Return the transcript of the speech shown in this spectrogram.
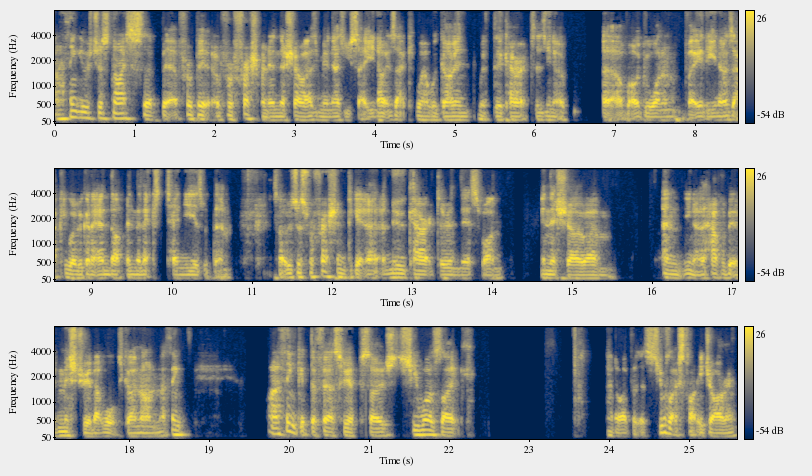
and I think it was just nice a bit for a bit of refreshment in the show. As I mean, as you say, you know exactly where we're going with the characters. You know, uh, Obi Wan and Vader. You know exactly where we're going to end up in the next ten years with them. So it was just refreshing to get a, a new character in this one, in this show, um, and you know have a bit of mystery about what's going on. And I think I think at the first few episodes, she was like, how do I put this? She was like slightly jarring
